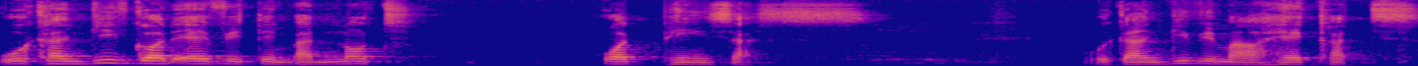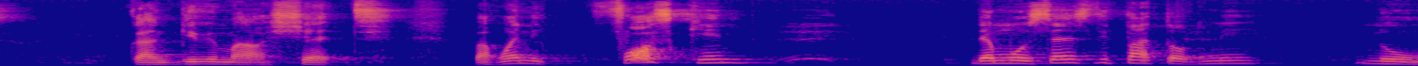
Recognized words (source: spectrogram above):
we can give God everything, but not what pains us. We can give Him our haircut, we can give Him our shirt, but when it foreskin, the most sensitive part of me, no.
